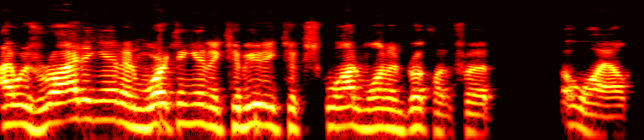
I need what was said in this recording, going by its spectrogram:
I was riding in and working in and commuting to Squad One in Brooklyn for a while,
